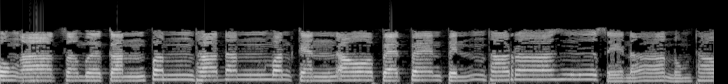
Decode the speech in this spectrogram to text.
องค์อาจเสมอกันปันธาดันวันแก่นเอาแปดแปนเป็นธาราฮือเสนาหนุ่มเทา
